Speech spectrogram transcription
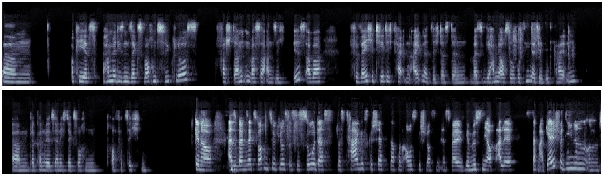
ähm, okay, jetzt haben wir diesen sechs Wochen Zyklus verstanden, was er an sich ist, aber für welche Tätigkeiten eignet sich das denn? Weil wir haben ja auch so Routinetätigkeiten. Ähm, da können wir jetzt ja nicht sechs Wochen drauf verzichten. Genau. Also beim Sechs-Wochen-Zyklus ist es so, dass das Tagesgeschäft davon ausgeschlossen ist, weil wir müssen ja auch alle, ich sag mal, Geld verdienen und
